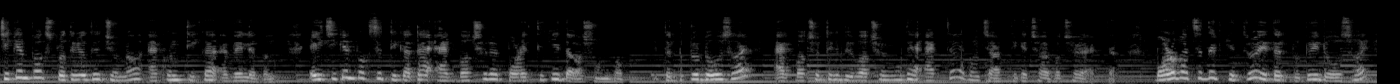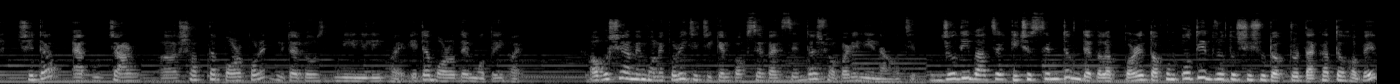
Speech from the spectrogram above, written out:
চিকেন পক্স প্রতিরোধের জন্য এখন টিকা অ্যাভেলেবল এই চিকেন পক্সের টিকাটা এক বছরের পরের থেকেই দেওয়া সম্ভব। এতে দুটো ডোজ হয়, এক বছর থেকে দুই বছরের মধ্যে একটা এবং চার থেকে ছয় বছর একটা। বড় বাচ্চাদের ক্ষেত্রেও এতে দুটোই ডোজ হয় সেটা চার সপ্তাহ পর পরে দুইটা ডোজ নিয়ে নিলেই হয়, এটা বড়দের মতোই হয়। অবশ্যই আমি মনে করি যে চিকেন পক্সের ভ্যাকসিনটা সবারই নিয়ে নেওয়া উচিত। যদি বাচ্চার কিছু সিমটম ডেভেলপ করে, তখন অতি দ্রুত শিশু ডক্টর দেখাতে হবে।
